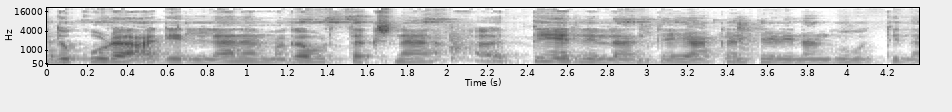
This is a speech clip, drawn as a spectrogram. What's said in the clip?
ಅದು ಕೂಡ ಆಗಿರಲಿಲ್ಲ. ನನ್ನ ಮಗ ಹುಟ್ಟಿದ ತಕ್ಷಣ ಅತ್ತೇ ಇರಲಿಲ್ಲ ಅಂತೆ. ಯಾಕಂತೇಳಿ ನನಗೂ ಗೊತ್ತಿಲ್ಲ.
